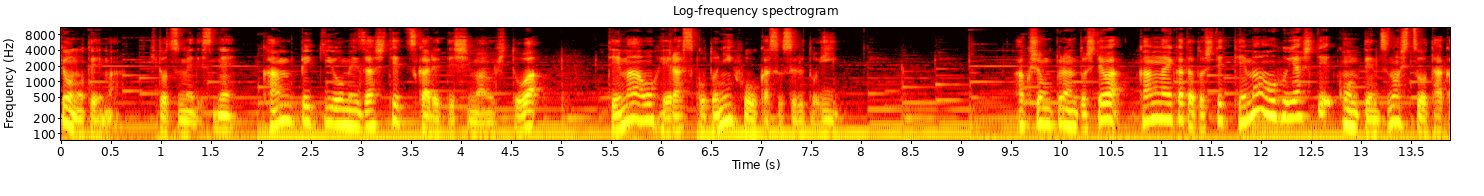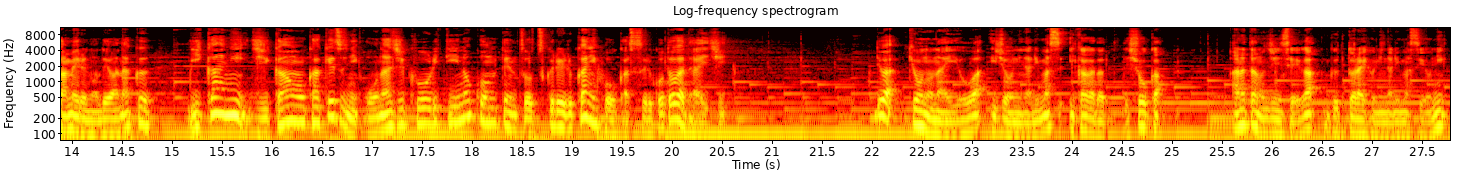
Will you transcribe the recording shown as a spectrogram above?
今日のテーマ1つ目ですね。完璧を目指して疲れてしまう人は手間を減らすことにフォーカスするといい。アクションプランとしては考え方として手間を増やしてコンテンツの質を高めるのではなくいかに時間をかけずに同じクオリティのコンテンツを作れるかにフォーカスすることが大事。では今日の内容は以上になります。いかがだったでしょうか？あなたの人生がグッドライフになりますように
